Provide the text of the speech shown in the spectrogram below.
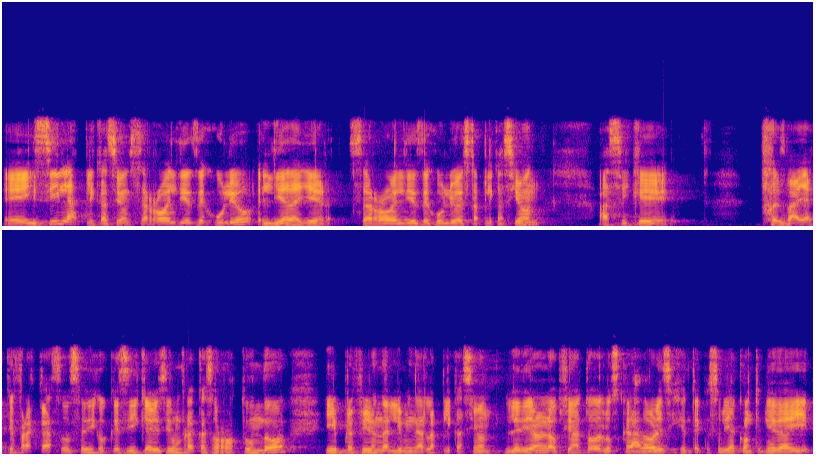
Eh, y sí, la aplicación cerró el 10 de julio, el día de ayer cerró el 10 de julio esta aplicación. Así que pues vaya, qué fracaso. Se dijo que sí, que había sido un fracaso rotundo y prefirieron eliminar la aplicación. Le dieron la opción a todos los creadores y gente que subía contenido ahí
